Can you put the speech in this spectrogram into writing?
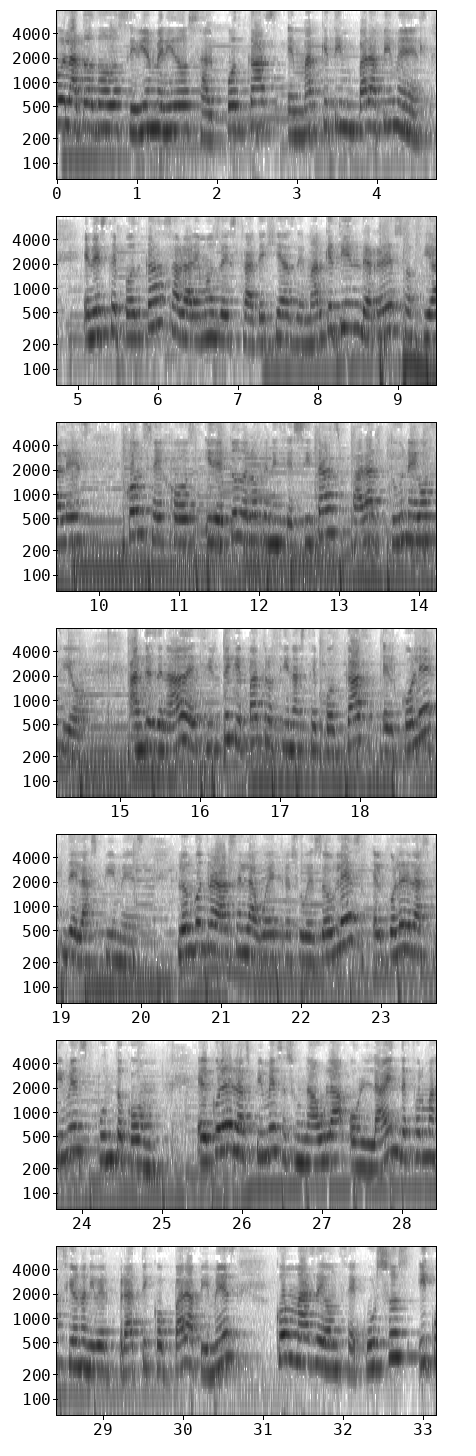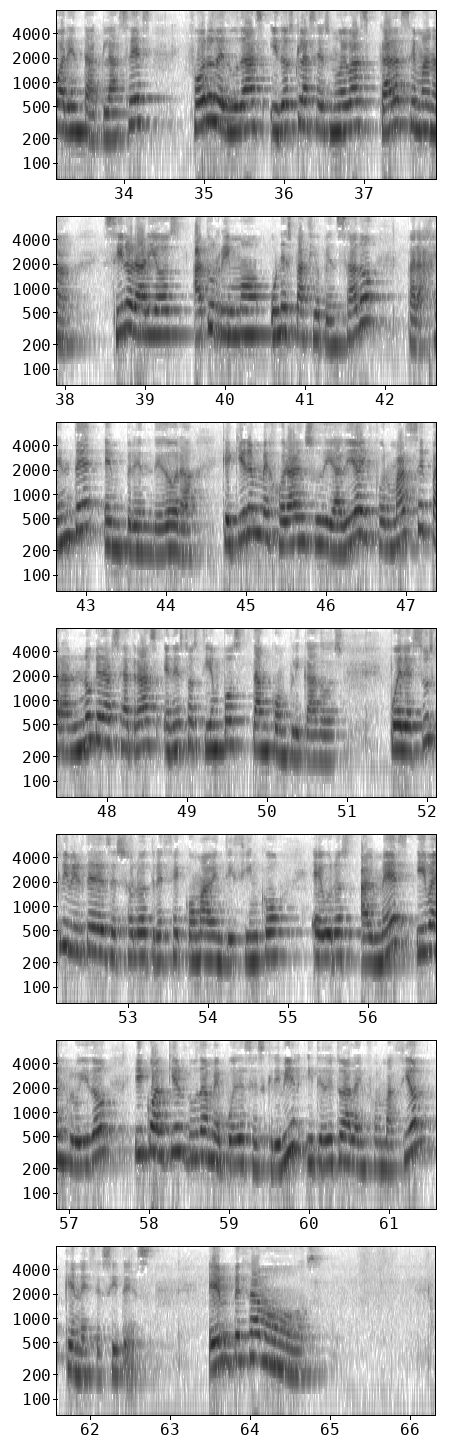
Hola a todos y bienvenidos al podcast en Marketing para Pymes. En este podcast hablaremos de estrategias de marketing, de redes sociales, consejos y de todo lo que necesitas para tu negocio. Antes de nada decirte que patrocina este podcast el Cole de las Pymes. Lo encontrarás en la web www.elcoledelaspymes.com. El Cole de las Pymes es un aula online de formación a nivel práctico para pymes con más de 11 cursos y 40 clases, foro de dudas y dos clases nuevas cada semana, sin horarios, a tu ritmo, un espacio pensado para gente emprendedora que quieren mejorar en su día a día y formarse para no quedarse atrás en estos tiempos tan complicados. Puedes suscribirte desde solo 13,25 euros al mes, IVA incluido, y cualquier duda me puedes escribir y te doy toda la información que necesites. ¡Empezamos!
